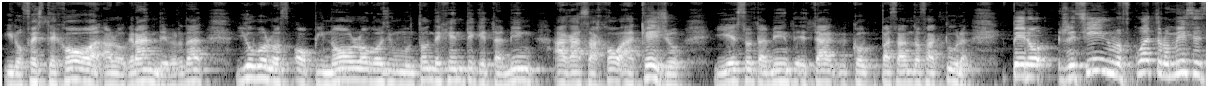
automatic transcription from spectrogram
y lo festejó a, lo grande, ¿verdad? Y hubo los opinólogos y un montón de gente que también agasajó aquello y eso también está pasando factura. Pero recién en los cuatro meses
